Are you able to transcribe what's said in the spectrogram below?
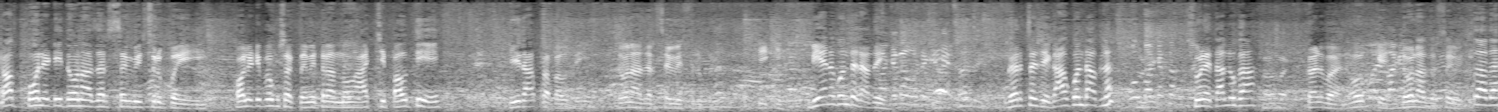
टॉप क्वालिटी दोन हजार सव्वीस रुपये. क्वालिटी बघू शकता मित्रांनो आजची पावती आहे. ही दाखवा पावती. दोन हजार सव्वीस रुपये. ठीक आहे. बियाणं कोणतं दादा? हे? घरचंच आहे. गाव कोणतं आपलं? सुळे तालुका? कळवण. ओके दोन हजार सव्वीस. दादा?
